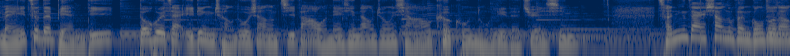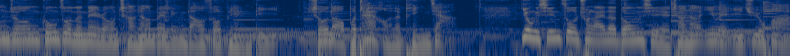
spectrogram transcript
每一次的贬低都会在一定程度上激发我内心当中想要刻苦努力的决心。曾经在上一份工作当中，工作的内容常常被领导所贬低，收到不太好的评价，用心做出来的东西常常因为一句话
